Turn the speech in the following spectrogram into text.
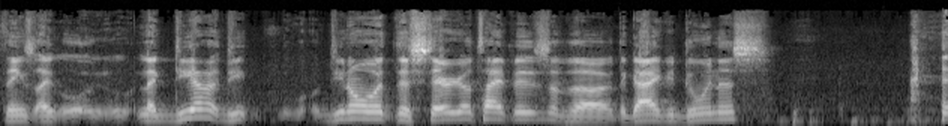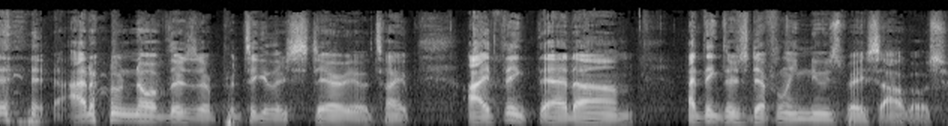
things. Like, like do you have do you, do you know what the stereotype is of the the guy doing this? I don't know if there's a particular stereotype. I think that um, I think there's definitely news based algos,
